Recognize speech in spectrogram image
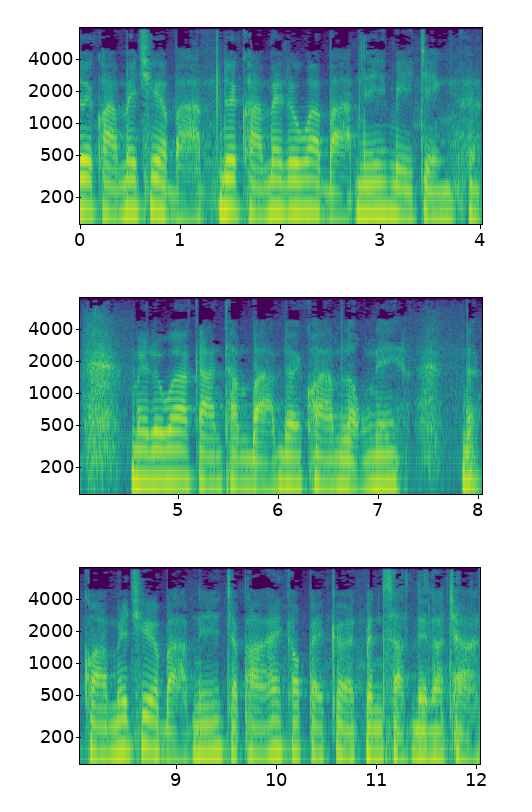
ด้วยความไม่เชื่อบาป ด้วยความไม่รู้ว่าบาปนี้มีจริง ไม่รู้ว่าการทำบาปโดยความหลงนี้ ความไม่เชื่อบาปนี้จะพาให้เขาไปเกิดเป็นสัตว์เดรัจฉาน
